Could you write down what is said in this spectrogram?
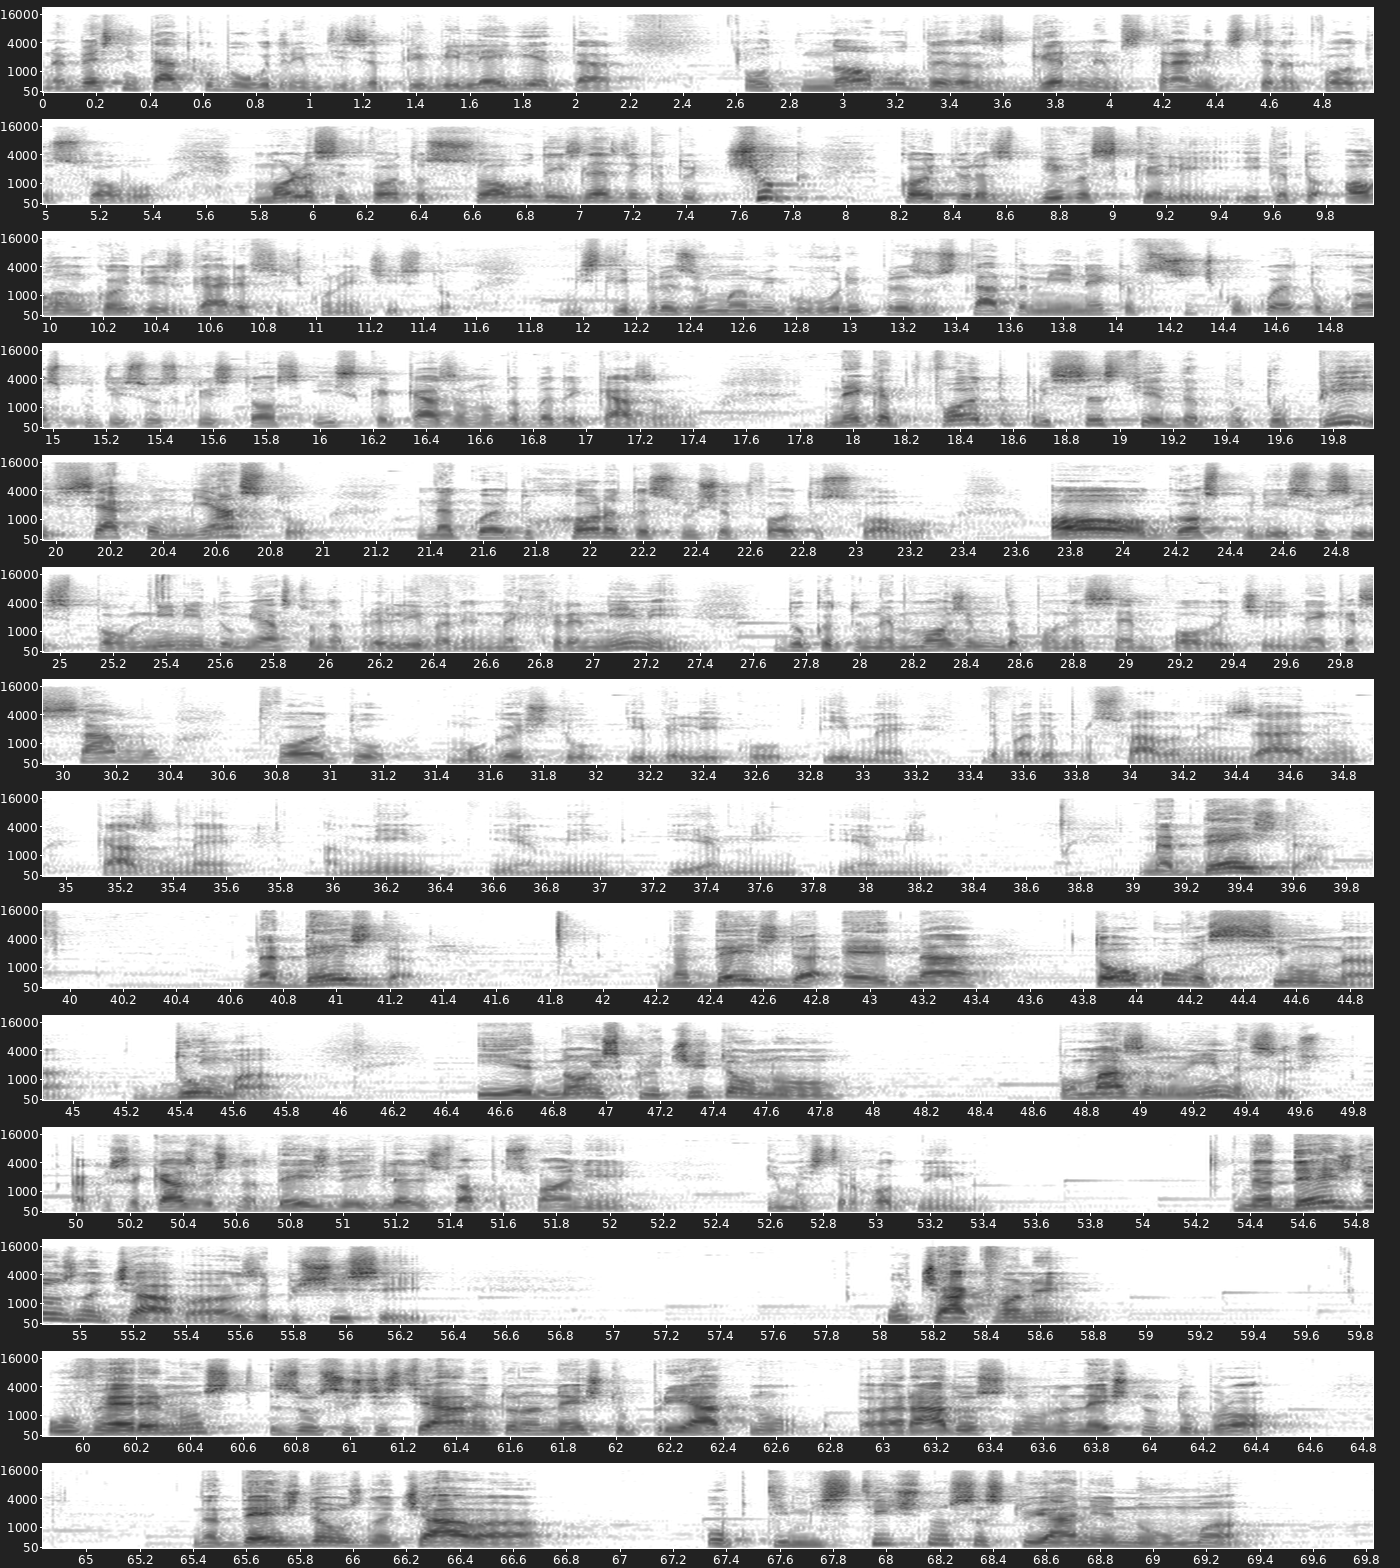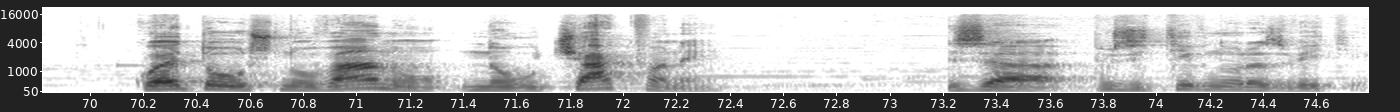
Небесни Татко, благодарим Ти за привилегията отново да разгърнем страниците на Твоето Слово. Моля се Твоето Слово да излезе като чук, който разбива скали и като огън, който изгаря всичко нечисто. Мисли през ума ми, говори през устата ми и нека всичко, което Господ Исус Христос иска казано да бъде казано. Нека Твоето присъствие да потопи всяко място, на което хората слушат Твоето Слово. О, Господи Исусе, изпълни ни до място на преливане, нахрани ни, докато не можем да понесем повече и нека само Твоето могъщо и велико име да бъде прославено. И заедно казваме Амин и Амин и Амин и Амин. Надежда. Надежда. Надежда е една толкова силна дума и едно изключително помазано име също. Ако се казваш Надежда и гледаш това послание, имаш страхотно име. Надежда означава, запиши си, очакване, увереност за осъществяването на нещо приятно, радостно, на нещо добро. Надежда означава оптимистично състояние на ума, което е основано на очакване за позитивно развитие.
